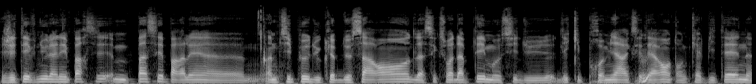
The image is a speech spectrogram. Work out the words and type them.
J'étais venu l'année passée, parler euh, un petit peu du club de Saran, de la section adaptée, mais aussi du, de l'équipe première, etc. en tant que capitaine.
